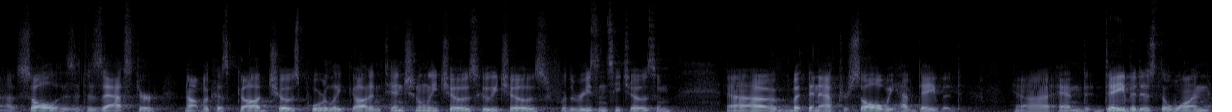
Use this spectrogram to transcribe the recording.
Uh, Saul is a disaster, not because God chose poorly. God intentionally chose who he chose for the reasons he chose him. Uh, but then after Saul, we have David. Uh, and David is the one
